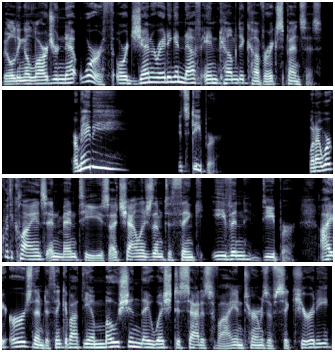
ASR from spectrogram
building a larger net worth, or generating enough income to cover expenses. Or maybe it's deeper. When I work with clients and mentees, I challenge them to think even deeper. I urge them to think about the emotion they wish to satisfy in terms of security,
